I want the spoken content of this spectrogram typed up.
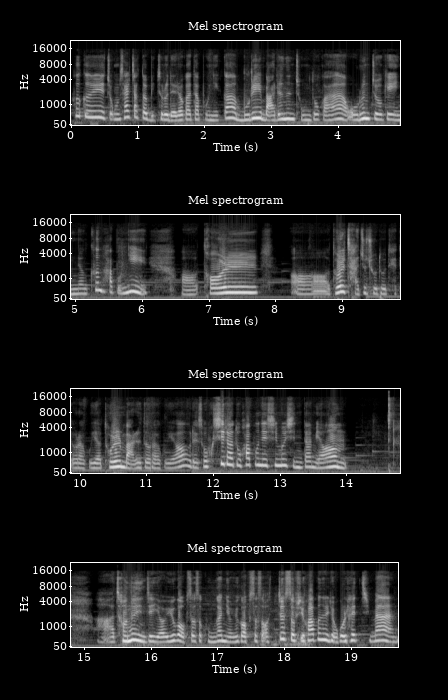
흙을 조금 살짝 더 밑으로 내려가다 보니까 물이 마르는 정도가 오른쪽에 있는 큰 화분이 어, 덜 어, 덜 자주 줘도 되더라고요. 덜 마르더라고요. 그래서 혹시라도 화분에 심으신다면 아, 저는 이제 여유가 없어서 공간 여유가 없어서 어쩔 수 없이 화분을 요구를 했지만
